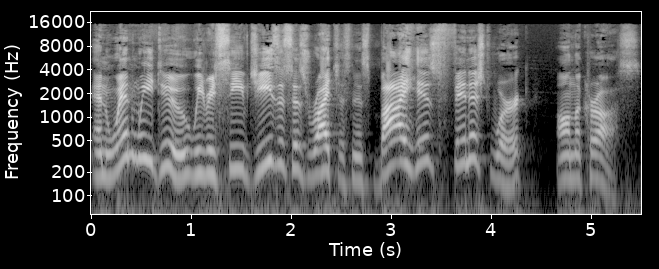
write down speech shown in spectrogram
And when we do, we receive Jesus' righteousness by his finished work on the cross.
